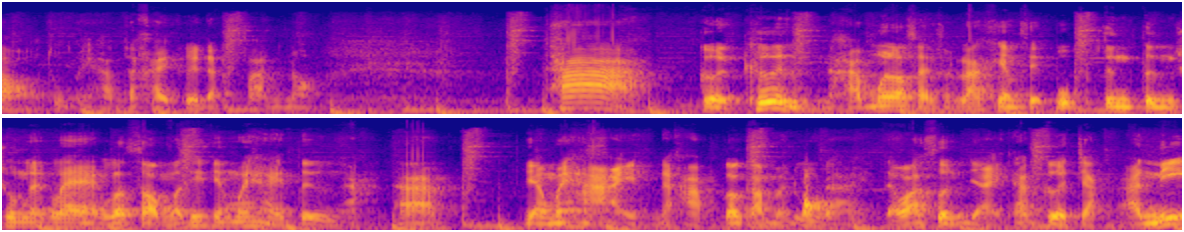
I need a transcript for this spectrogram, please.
ต่อถูกไหมครับถ้าใครเคยดัดฟันเนาะถ้าเกิดขึ้นนะครับเมื่อเราใส่รากเทียมเสร็จปุ๊บตึงๆช่วงแรกๆแล้ว 2 อาทิตย์ยังไม่หายตึงอะถ้ายังไม่หายนะครับก็กลับมาดูได้ แต่ว่าส่วนใหญ่ถ้าเกิดจากอันนี้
